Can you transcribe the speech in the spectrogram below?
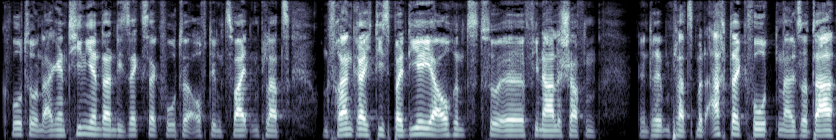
Quote und Argentinien dann die 6er Quote auf dem zweiten Platz und Frankreich, die es bei dir ja auch ins äh, Finale schaffen, den dritten Platz mit Achterquoten. Also da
